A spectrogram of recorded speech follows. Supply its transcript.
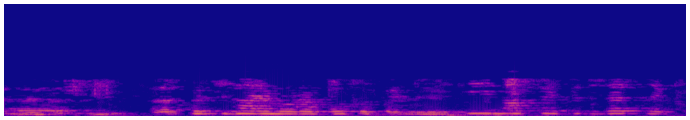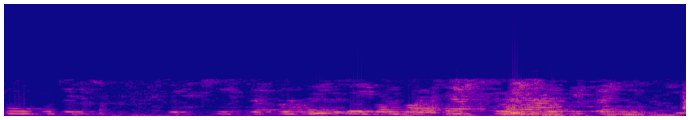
Е, Розпочинаємо роботу комісії нашої бюджетної, кого будуть якісь пропозиції початку роботи комісії.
